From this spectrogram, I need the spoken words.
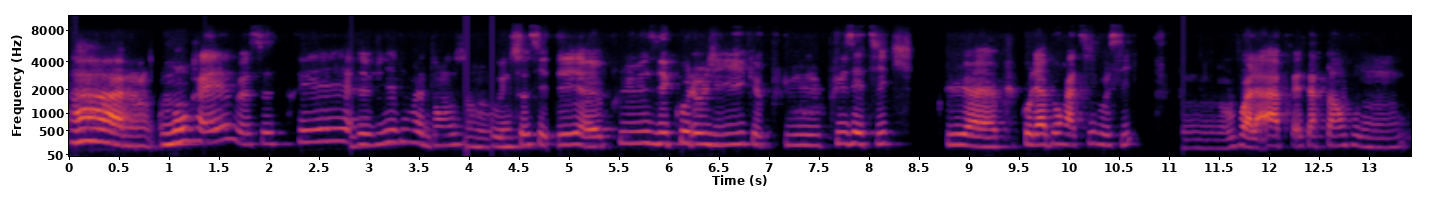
Ah, mon rêve, ce serait de vivre dans une société euh, plus écologique, plus, plus éthique, plus, euh, plus collaborative aussi. Euh, voilà, après certains vont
